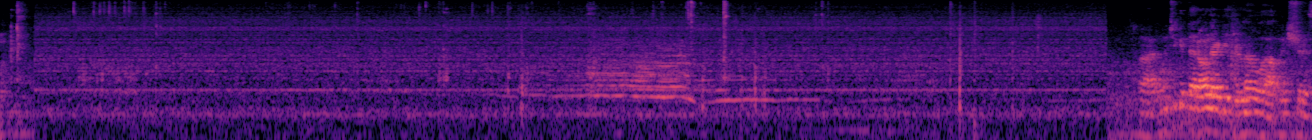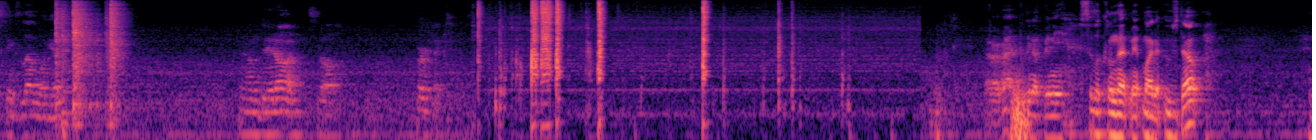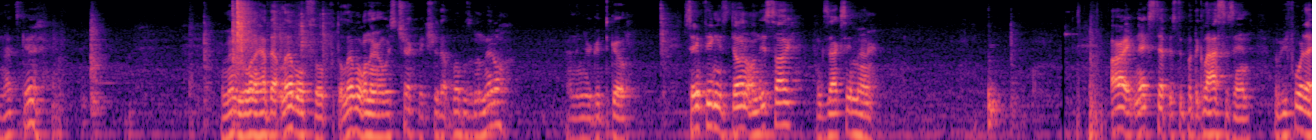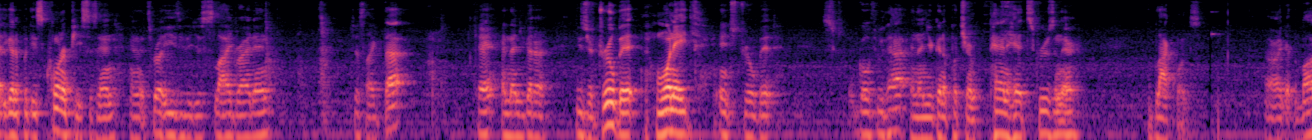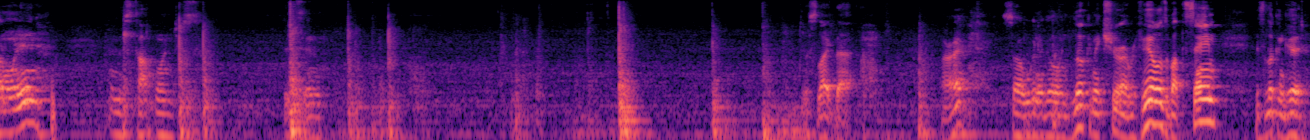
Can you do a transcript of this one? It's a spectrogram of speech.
Alright, once you get that on there, get your level out. Make sure this thing's level again. And I'm dead on, so perfect. Alright, clean up any silicone that might have oozed out. And that's good. Remember, you want to have that level, so put the level on there. Always check, make sure that bubble's in the middle, and then you're good to go. Same thing is done on this side, exact same manner. All right, next step is to put the glasses in. But before that, you got to put these corner pieces in, and it's real easy to just slide right in, just like that. Okay, and then you got to use your drill bit, 1 8 inch drill bit, go through that, and then you're gonna put your pan head screws in there, the black ones. All right, got the bottom one in, and this top one just fits in. Like that. All right, so we're gonna go and look and make sure our reveal is about the same. It's looking good.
